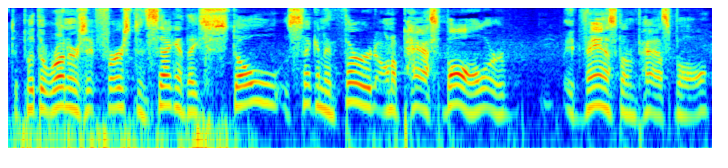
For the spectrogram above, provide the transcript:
to put the runners at first and second. They stole second and third on a pass ball or advanced on a pass ball.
